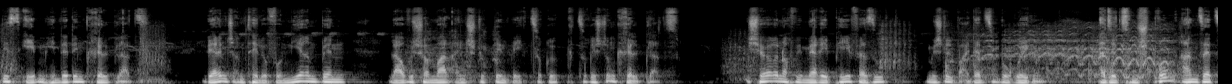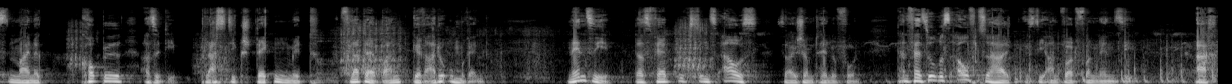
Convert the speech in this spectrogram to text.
bis eben hinter dem Grillplatz. Während ich am Telefonieren bin, laufe ich schon mal ein Stück den Weg zurück zur Richtung Grillplatz. Ich höre noch, wie Mary P. versucht, Michel weiter zu beruhigen. Also zum Sprung ansetzen meine Koppel, also die Plastikstecken mit Flatterband, gerade umrennt. Nancy, das Pferd büchst uns aus, sage ich am Telefon. Dann versuch es aufzuhalten, ist die Antwort von Nancy. Ach,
